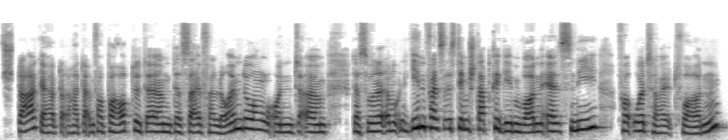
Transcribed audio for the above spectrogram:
stark. Er hat, hat einfach behauptet, ähm, das sei Verleumdung und ähm, das wurde, ähm, jedenfalls ist dem stattgegeben worden. Er ist nie verurteilt worden.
